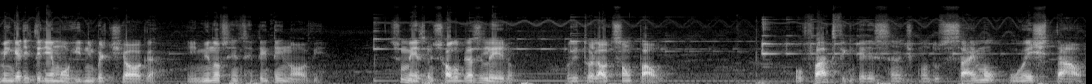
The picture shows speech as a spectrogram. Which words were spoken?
Mengele teria morrido em Bertioga em 1979. Isso mesmo, em solo brasileiro, no litoral de São Paulo. O fato fica interessante quando Simon Westphal,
